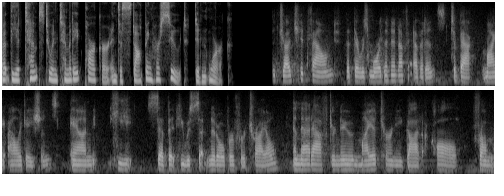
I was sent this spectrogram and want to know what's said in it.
But the attempts to intimidate Parker into stopping her suit didn't work. The judge had found that there was more than enough evidence to back my allegations, and he said that he was setting it over for trial. And that afternoon, my attorney got a call from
